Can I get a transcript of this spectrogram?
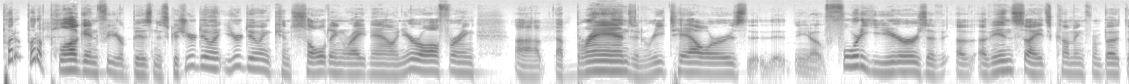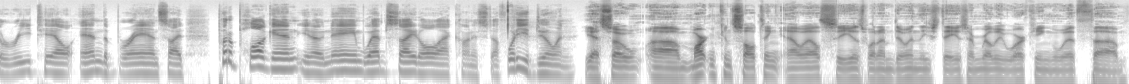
put a- put a plug in for your business because you're doing you're doing consulting right now and you're offering uh, uh, brands and retailers. You know, 40 years of, of, of, insights coming from both the retail and the brand side. Put a plug in, you know, name, website, all that kind of stuff. What are you doing? Yeah, so uh, Martin Consulting LLC is what I'm doing these days. I'm really working with. Um,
